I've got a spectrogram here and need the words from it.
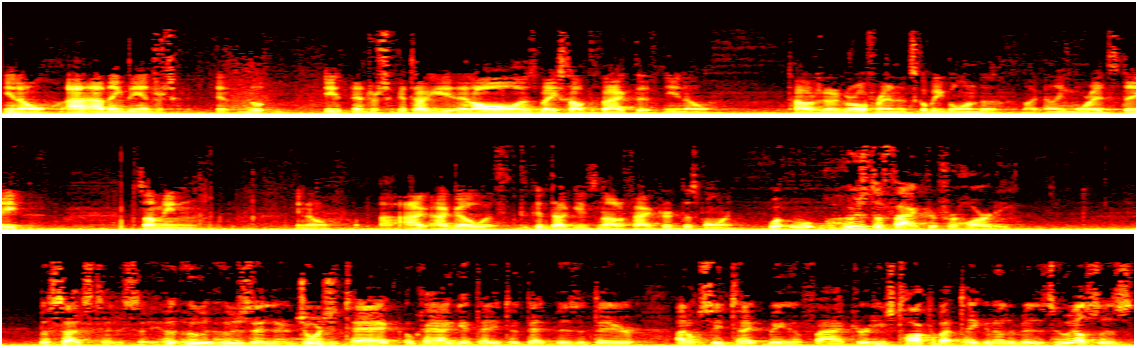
you know, I, I think the interest the interest in Kentucky at all is based off the fact that you know Tyler's got a girlfriend that's going to be going to like I think Morehead State. So I mean, you know, I, I go with Kentucky. It's not a factor at this point. who's the factor for Hardy? besides Tennessee? Who, who's in there? Georgia Tech. Okay, I get that he took that visit there. I don't see Tech being a factor. He's talked about taking other visits. Who else is?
